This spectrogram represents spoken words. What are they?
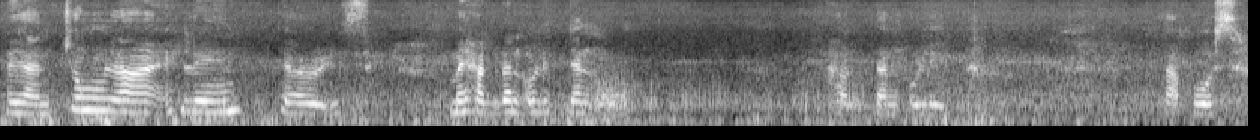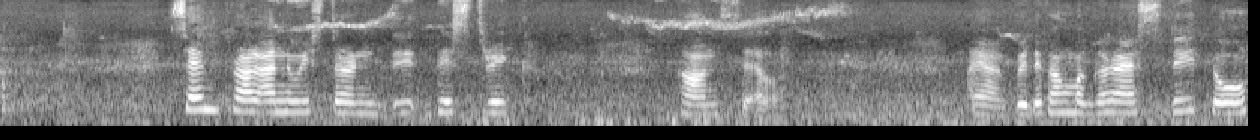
Ayan, Chungla Lane Terrace. May hagdan ulit dyan, oh. Hagdan ulit. Tapos, Central and Western Di- District Council. Ayan, pwede kang mag-rest dito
